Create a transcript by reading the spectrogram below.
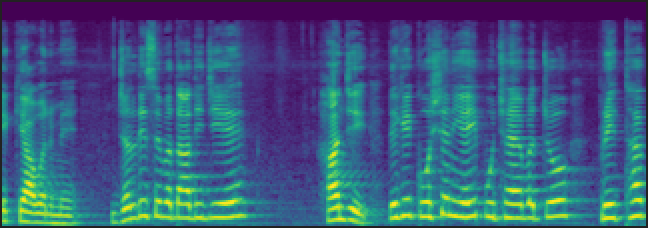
इक्यावन में? जल्दी से बता दीजिए। हाँ जी, देखिए, क्वेश्चन यही पूछा है बच्चों, पृथक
